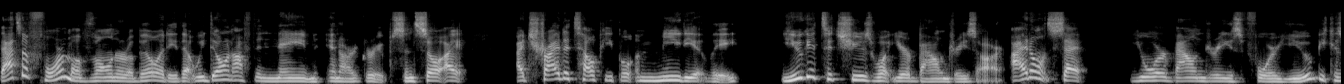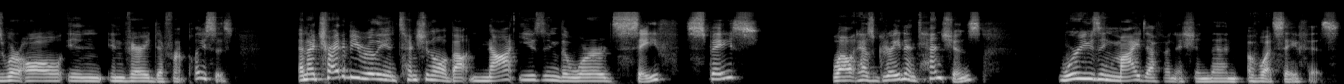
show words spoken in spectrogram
That's a form of vulnerability that we don't often name in our groups. And so i i try to tell people immediately you get to choose what your boundaries are. I don't set your boundaries for you because we're all in in very different places. And i try to be really intentional about not using the word safe space while it has great intentions we're using my definition then of what safe is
